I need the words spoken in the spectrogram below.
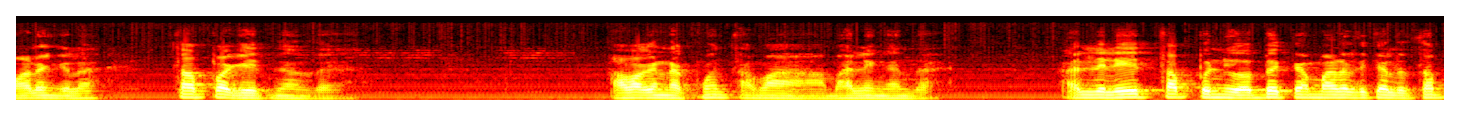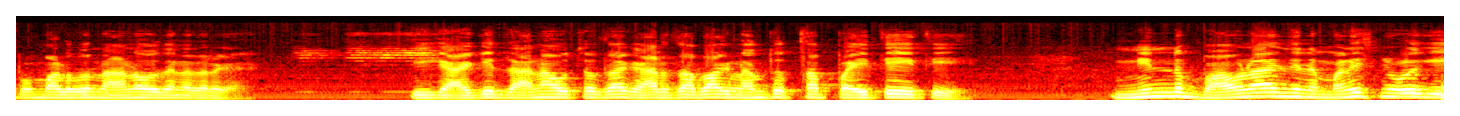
ಮಾಡೋಂಗಿಲ್ಲ ತಪ್ಪಾಗೈತಿ ನಂದು ಅವಾಗ ನಕ್ಕೊಂತ ಅವ ಮಾಲಿಂಗಂದ ಅಲ್ಲಿ ತಪ್ಪು ನೀವು ಒಬ್ಬಕ್ಕೆ ಮಾಡೋದಕ್ಕೆಲ್ಲ ತಪ್ಪು ಮಾಡೋದು ನಾನು ಹೋದನ ಅದ್ರಾಗ. ಈಗ ಆಗಿದ್ದ ಅನಾಹುತದಾಗ ಅರ್ಧ ಭಾಗ ನಂದು ತಪ್ಪು ಐತೆ ಐತಿ. ನಿನ್ನ ಭಾವನಾ ನಿನ್ನ ಮನಸ್ಸಿನೊಳಗೆ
